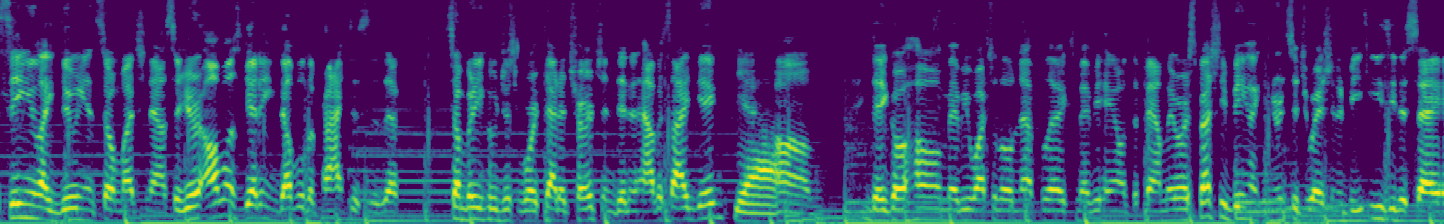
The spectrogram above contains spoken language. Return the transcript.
seeing you like doing it so much now, so you're almost getting double the practice as if somebody who just worked at a church and didn't have a side gig, Yeah, um, they go home, maybe watch a little Netflix, maybe hang out with the family, or especially being like in your situation, it'd be easy to say,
